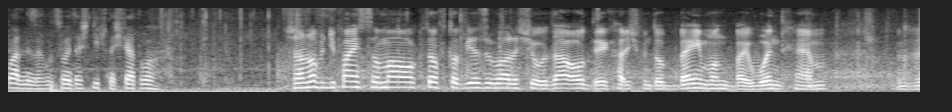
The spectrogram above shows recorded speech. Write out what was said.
Ładny zachód słońca, śliczne światło. Szanowni Państwo, mało kto w to wierzył, ale się udało. Dojechaliśmy do Baymont by Windham w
